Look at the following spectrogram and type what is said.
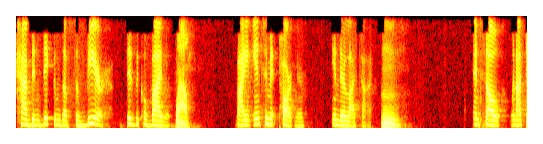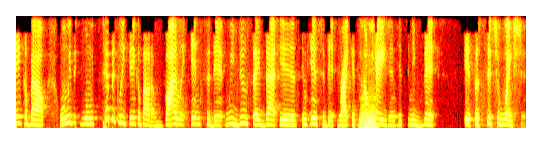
have been victims of severe physical violence Wow. by an intimate partner in their lifetime. Mm. And so when I think about when we when we typically think about a violent incident, we do say that is an incident, right? It's an Mhm. occasion, it's an event, it's a situation.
